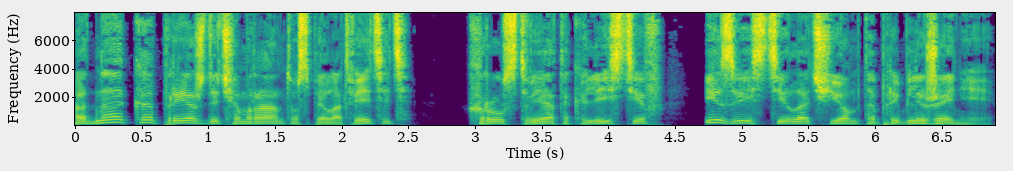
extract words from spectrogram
Однако, прежде чем Рант успел ответить, хруст веток листьев известил о чьем-то приближении.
